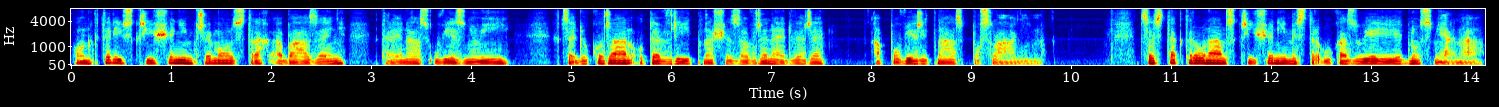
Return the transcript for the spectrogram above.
On, který vzkříšením přemohl strach a bázeň, které nás uvězňují, chce do kořán otevřít naše zavřené dveře a pověřit nás posláním. Cesta, kterou nám skříšený mistr ukazuje, je jednosměrná.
